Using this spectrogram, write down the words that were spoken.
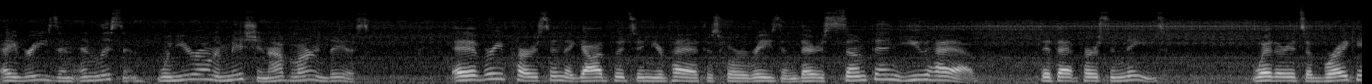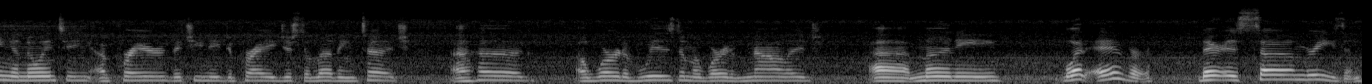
a reason. And listen, when you're on a mission, I've learned this. Every person that God puts in your path is for a reason. There's something you have that that person needs. Whether it's a breaking anointing, a prayer that you need to pray, just a loving touch, a hug, a word of wisdom, a word of knowledge, uh, money, whatever. There is some reason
